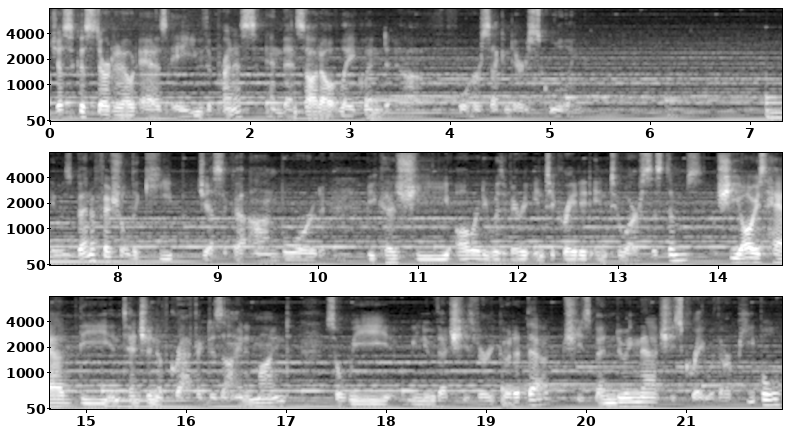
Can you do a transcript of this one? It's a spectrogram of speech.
Jessica started out as a youth apprentice and then sought out Lakeland uh, for her secondary schooling. It was beneficial to keep Jessica on board because she already was very integrated into our systems. She always had the intention of graphic design in mind, so we, we knew that she's very good at that. She's been doing that, she's great with our people,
